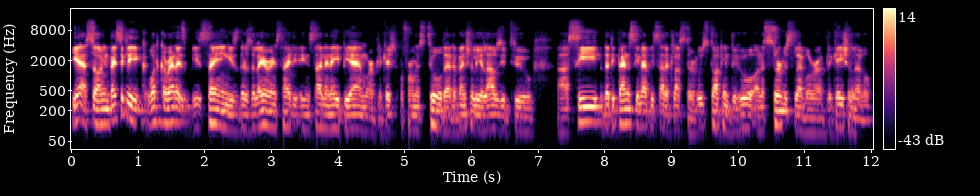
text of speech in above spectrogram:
Yeah, so I mean, basically, what Caretta is, is saying is there's a layer inside inside an APM or application performance tool that eventually allows you to uh, see the dependency map inside a cluster, who's talking to who on a service level or application level.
